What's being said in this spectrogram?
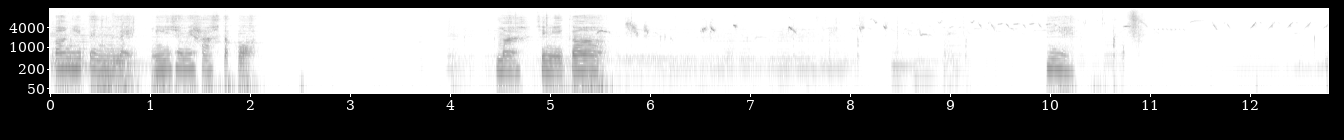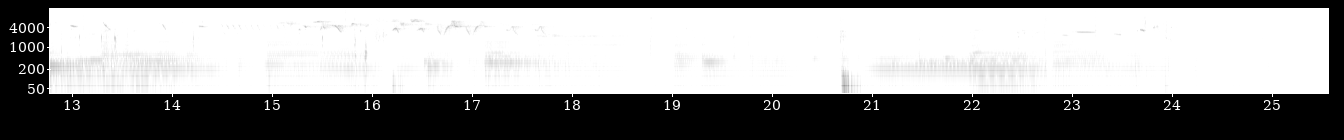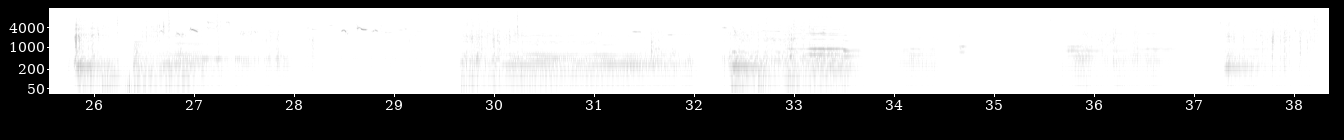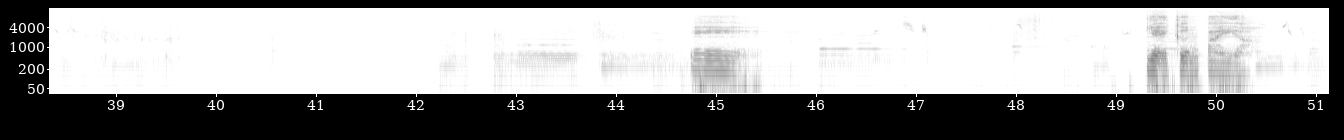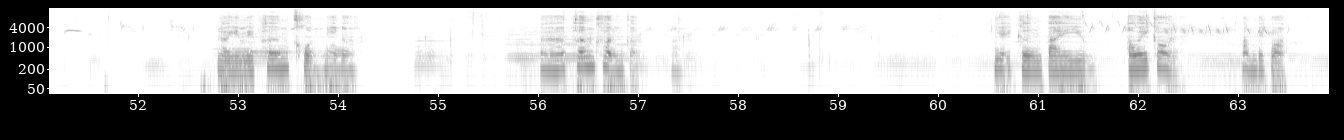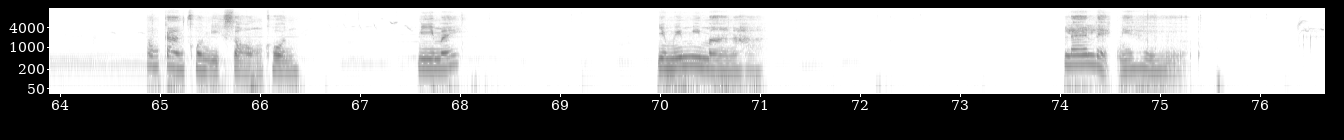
ตอนนี้เป็นเหล็กนี้ใช่ไหมคะตะกอดมา ทีนี้ก็ นี่ ใหญ่เกินไปอะ เรายังไม่เพิ่มขนนี่เนาะอ่าเพิ่มขนก่อนอใหญ่เกินไปอยู่ เอาไว้ก่อนทำไปก่อน ต้องการคนอีกสองคน มีไหม ยังไม่มีมานะคะ แร่ เหล็กนี่คือ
